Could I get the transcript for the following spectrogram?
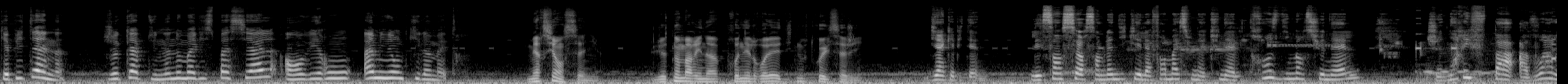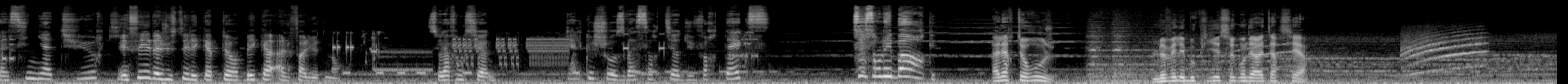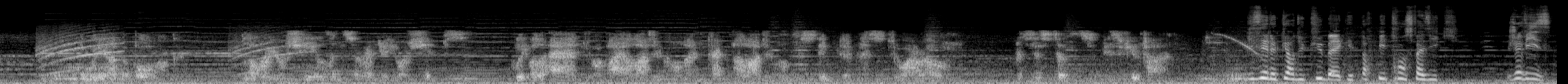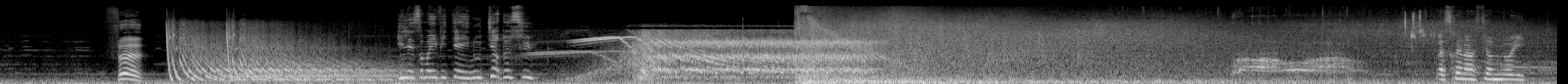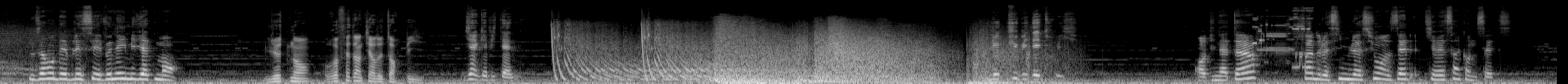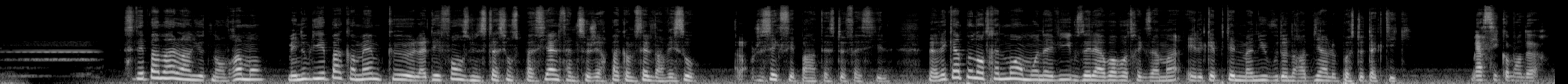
Capitaine, je capte une anomalie spatiale à environ un million de kilomètres. Merci, enseigne. Lieutenant Marina, prenez le relais et dites-nous de quoi il s'agit. Bien, capitaine. Les senseurs semblent indiquer la formation d'un tunnel transdimensionnel. Je n'arrive pas à voir la signature qui... Essayez d'ajuster les capteurs BK Alpha, lieutenant. Cela fonctionne. Quelque chose va sortir du vortex. Ce sont les Borg Alerte rouge Levez les boucliers secondaires et tertiaires. Shields and surrender your ships. We will add your biological and technological distinctiveness to our own. Resistance is futile. Visez le cœur du cube avec les torpilles transphasiques. Je vise. Feu Ils les ont évités et ils nous tirent dessus. Passerelle à l'infirmerie. Nous avons des blessés, venez immédiatement. Lieutenant, refaites un tir de torpille. Bien, capitaine. Le cube est détruit. Ordinateur, fin de la simulation Z-57. C'était pas mal, hein, lieutenant, vraiment. Mais n'oubliez pas quand même que la défense d'une station spatiale, ça ne se gère pas comme celle d'un vaisseau. Alors, je sais que c'est pas un test facile, mais avec un peu d'entraînement, à mon avis, vous allez avoir votre examen et le capitaine Manu vous donnera bien le poste tactique. Merci, commandeur.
